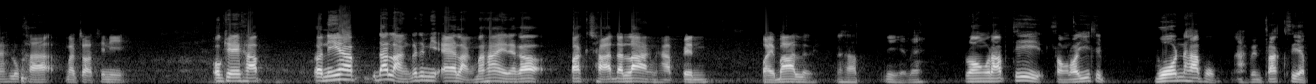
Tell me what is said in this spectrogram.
นะ ลูกค้ามาจอดที่นี่ โอเคครับ ตอนนี้ครับด้านหลังก็จะมีแอร์หลังมาให้แล้วก็ปลั๊กชาร์จด้านล่างนะครับเป็นไฟบ้านเลยนะครับ นี่เห็นไหมรองรับที่ 220 โวลต์นะครับผมอะเป็นปลั๊กเสียบ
